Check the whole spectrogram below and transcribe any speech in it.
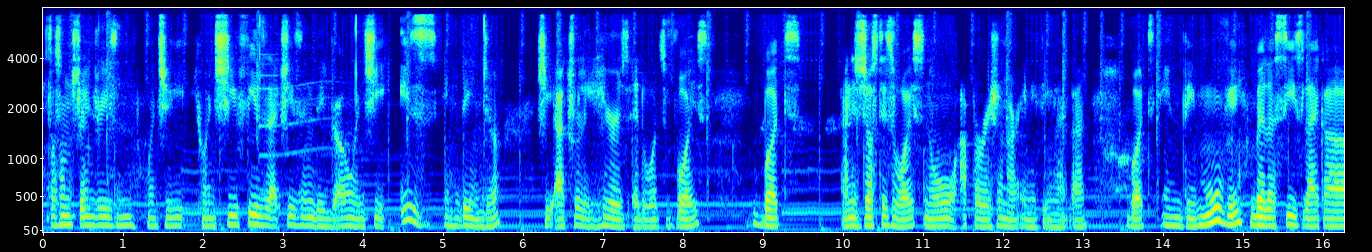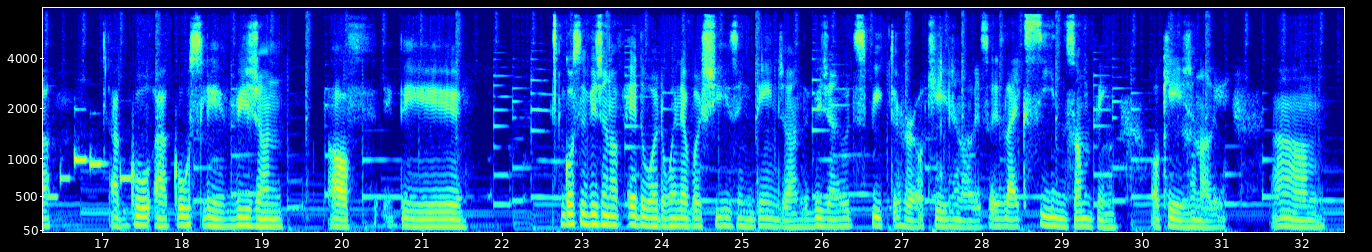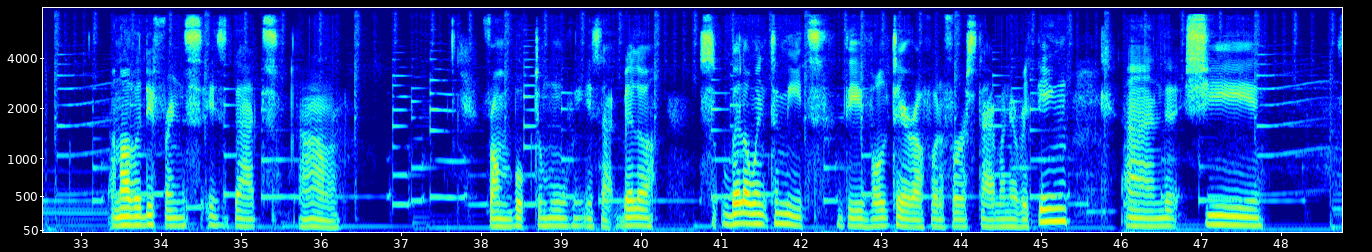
for some strange reason when she when she feels like she's in danger or when she is in danger she actually hears edward's voice but and it's just his voice no apparition or anything like that but in the movie bella sees like a a, go, a ghostly vision of the ghostly vision of Edward whenever she is in danger, and the vision would speak to her occasionally. So it's like seeing something occasionally. Um, another difference is that um, from book to movie is that Bella Bella went to meet the Volterra for the first time and everything, and she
